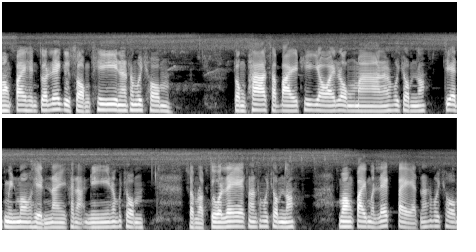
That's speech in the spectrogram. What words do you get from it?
มองไปเห็นตัวเลขอยู่สองที่นะท่านผู้ชม ตรงผ้าสบายที่ย้อยลงมานะท่านผู้ชมเนาะที่แอดมินมองเห็นในขณะนี้นะท่านผู้ชมสำหรับตัวเลขนะท่านผู้ชมเนาะมองไปเหมือนเลขแปดนะท่านผู้ชม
